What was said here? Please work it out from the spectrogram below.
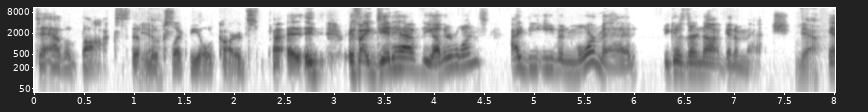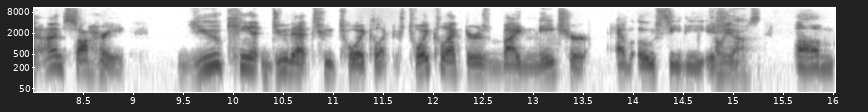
to have a box that Yeah. looks like the old cards. It, if I did have the other ones, I'd be even more mad because they're not going to match. Yeah. And I'm sorry, you can't do that to toy collectors. Toy collectors by nature have OCD issues. Oh, yeah. Um,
